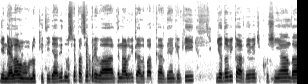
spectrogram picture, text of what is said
ਜੰਡਿਆਲਾ ਹੁਣ ਵੱਲੋਂ ਕੀਤੀ ਜਾ ਰਹੀ ਦੂਸਰੇ ਪਾਸੇ ਪਰਿਵਾਰ ਦੇ ਨਾਲ ਵੀ ਗੱਲਬਾਤ ਕਰਦੇ ਹਾਂ ਕਿਉਂਕਿ ਜਦੋਂ ਵੀ ਘਰ ਦੇ ਵਿੱਚ ਖੁਸ਼ੀਆਂ ਦਾ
